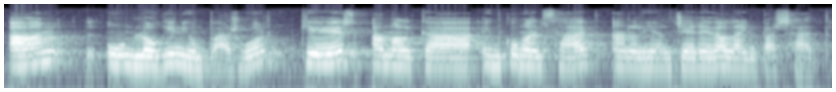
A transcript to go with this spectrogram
amb un login i un password, que és amb el que hem començat en el gener de l'any passat.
